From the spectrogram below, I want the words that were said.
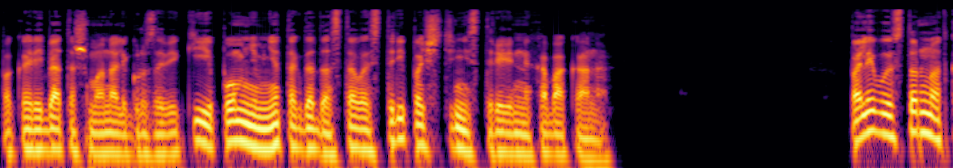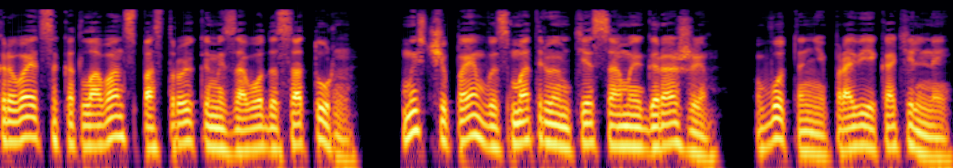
пока ребята шмонали грузовики, и помню, мне тогда досталось три почти нестрелянных абакана. По левую сторону открывается котлован с постройками завода «Сатурн». Мы с Чапаем высматриваем те самые гаражи. Вот они, правее котельной.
